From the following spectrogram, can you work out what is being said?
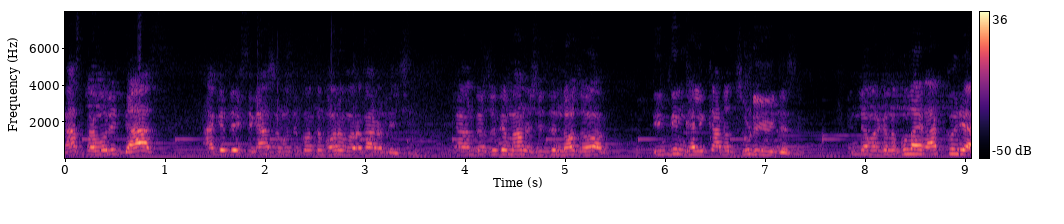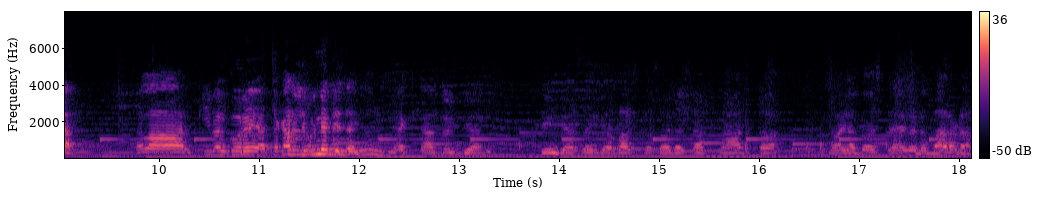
গাছ টামরির গাছ আগে দেখছি গাছের মধ্যে কত বড় বড় কাটল হয়েছে এখনকার যুগে মানুষের যে নজর দিন দিন খালি কাটল ছুটি হইতেছে কিন্তু আমার কেন খোলায় রাগ কইরা শালার কি করে আচ্ছা কাটলে গুনে দিয়ে যাই একটা দুইটা তিনটা চারটা পাঁচটা ছয়টা সাতটা আটটা নয়টা দশটা এগারোটা বারোটা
